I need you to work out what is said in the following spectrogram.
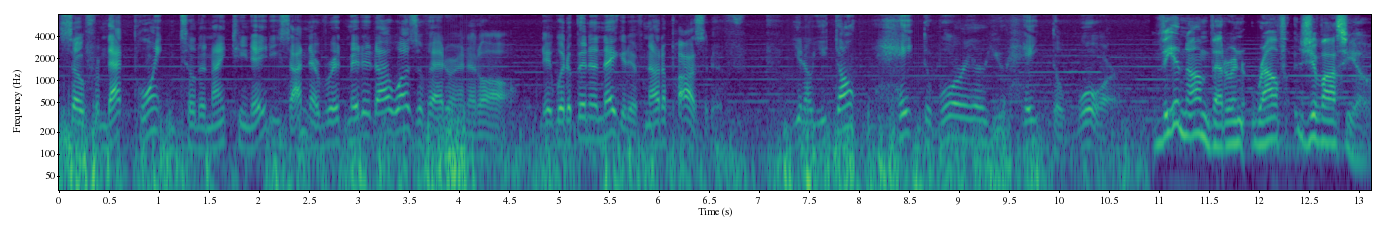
so from that point until the 1980s, I never admitted I was a veteran at all. It would have been a negative, not a positive. You know, you don't hate the warrior, you hate the war. Vietnam veteran Ralph Javasio.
